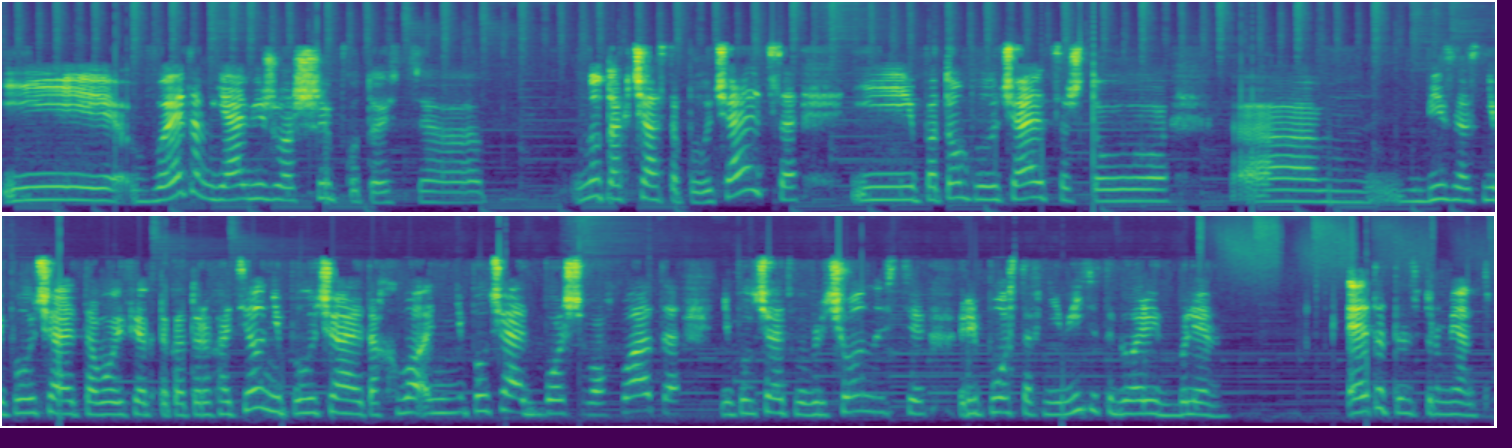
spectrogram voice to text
И в этом я вижу ошибку. То есть, э, ну, так часто получается. И потом получается, что э, бизнес не получает того эффекта, который хотел, не получает, охва... не получает большего охвата, не получает вовлеченности, репостов не видит и говорит, блин, этот инструмент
